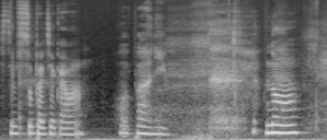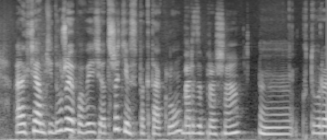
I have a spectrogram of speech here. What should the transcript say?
Jestem super ciekawa. O pani. No, Ale chciałam Ci dłużej powiedzieć o trzecim spektaklu, bardzo proszę. mm, który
